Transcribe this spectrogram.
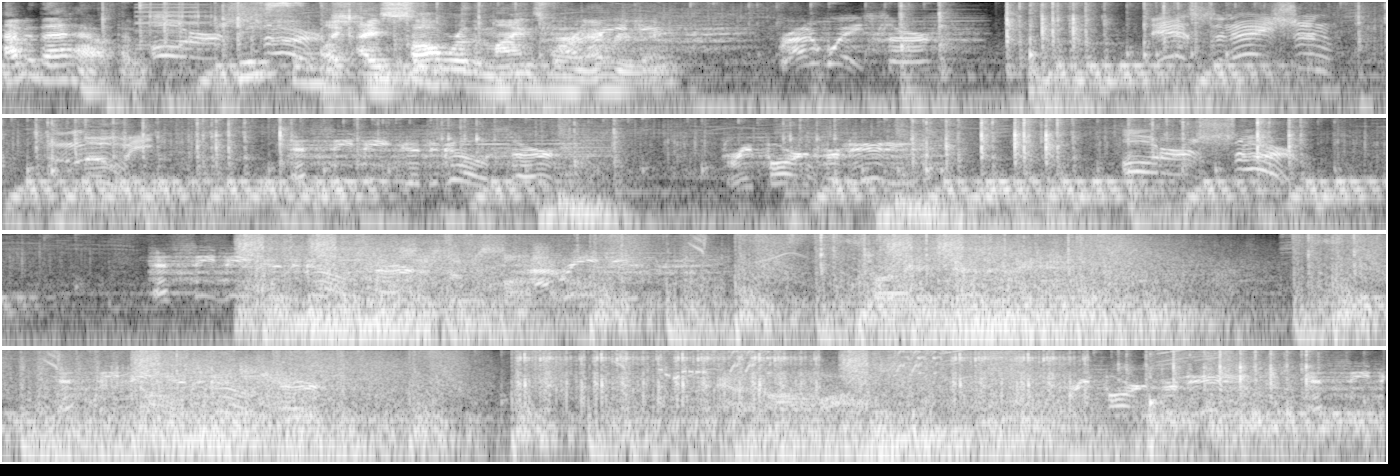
How did that happen? Orders, sir. Like, I saw where the mines were and everything. Right away, sir. Destination. Moving. SCV good to go, sir. Reporting for duty. Orders, sir. SCV good to go, sir. I read you. SCV good to go, sir. Reporting for duty. SCV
